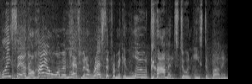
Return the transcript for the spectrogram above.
Police say an Ohio woman has been arrested for making lewd comments to an Easter bunny.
